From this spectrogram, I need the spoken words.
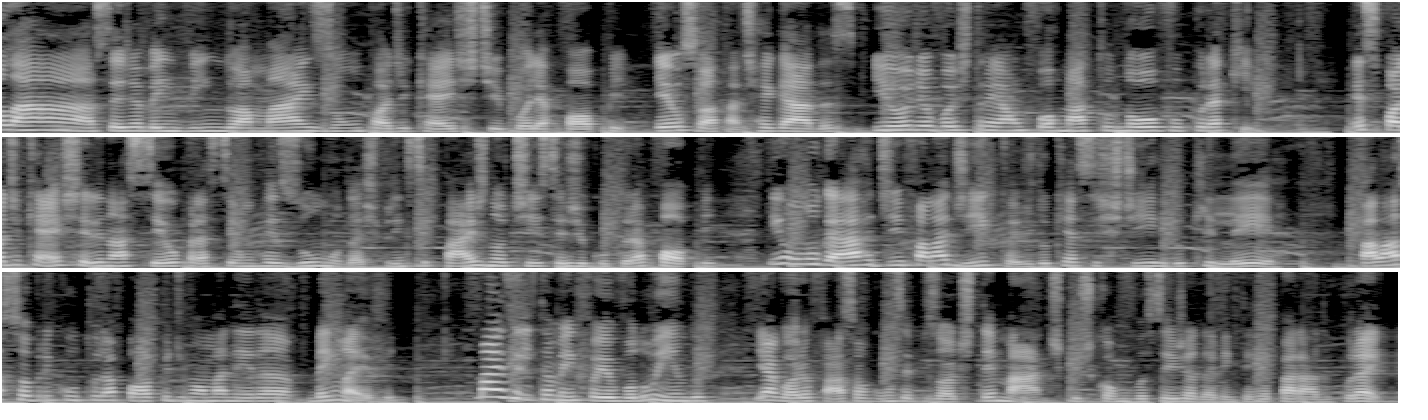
Olá, seja bem-vindo a mais um podcast Bolha Pop. Eu sou a Tati Regadas e hoje eu vou estrear um formato novo por aqui. Esse podcast ele nasceu para ser um resumo das principais notícias de cultura pop e um lugar de falar dicas do que assistir, do que ler, falar sobre cultura pop de uma maneira bem leve. Mas ele também foi evoluindo e agora eu faço alguns episódios temáticos, como vocês já devem ter reparado por aí.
